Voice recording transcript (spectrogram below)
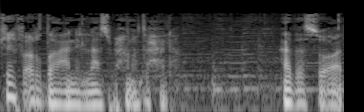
كيف أرضى عن الله سبحانه وتعالى؟ هذا السؤال.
